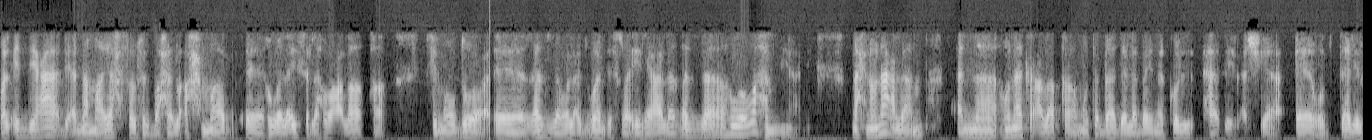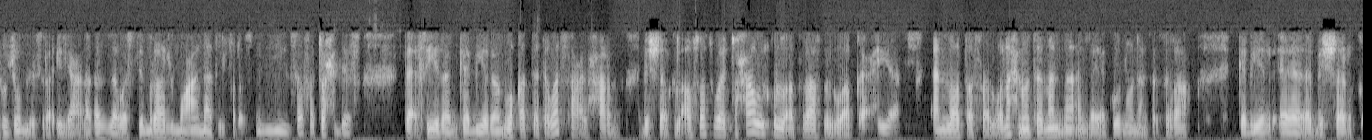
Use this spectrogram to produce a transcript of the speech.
والادعاء بأن ما يحصل في البحر الأحمر هو ليس له علاقة في موضوع غزة والعدوان الإسرائيلي على غزة هو وهم يعني. نحن نعلم أن هناك علاقة متبادلة بين كل هذه الأشياء وبالتالي الهجوم الإسرائيلي على غزة واستمرار معاناة الفلسطينيين سوف تحدث تاثيرا كبيرا وقد تتوسع الحرب بالشرق الأوسط وتحاول كل الأطراف بالواقع هي أن لا تصل ونحن نتمنى أن لا يكون هناك صراع كبير بالشرق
